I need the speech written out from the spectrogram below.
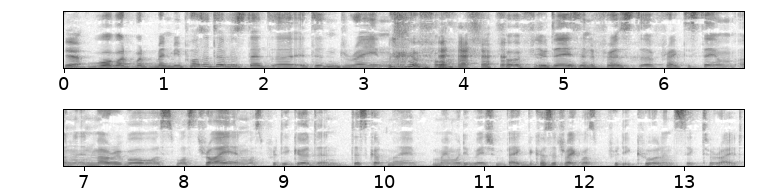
yeah. What, what what made me positive is that uh, it didn't rain for for a few days, and the first uh, practice day on, on, in Maribor was was dry and was pretty good, and this got my my motivation back because the track was pretty cool and sick to ride.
